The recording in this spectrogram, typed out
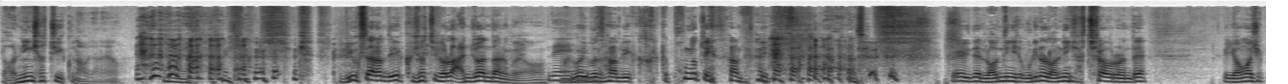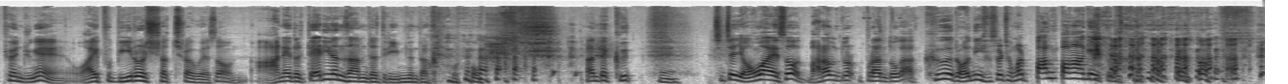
러닝 셔츠 입고 나오잖아요. 미국 사람들이 그 셔츠 별로 안 좋아한다는 거예요. 네. 그거 입은 사람들이 그렇게 폭력적인 사람들이. 그래서 이제 러닝 우리는 러닝 셔츠라고 그러는데 그 영어식 표현 중에 wife beater 셔츠라고 해서 아내들 때리는 남자들이 입는다고. 그런데 그 네. 진짜 영화에서 말론 브란도가 그 러닝 샤쓰를 정말 빵빵하게 나와요.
